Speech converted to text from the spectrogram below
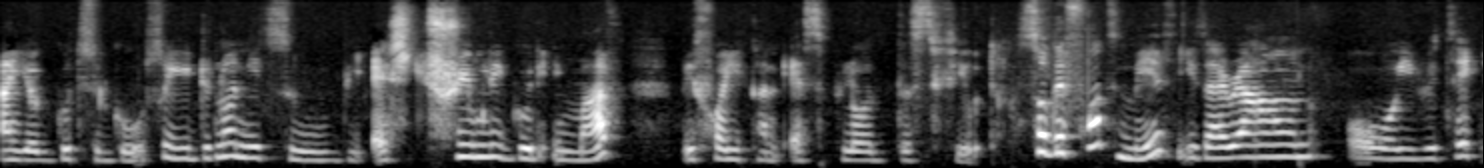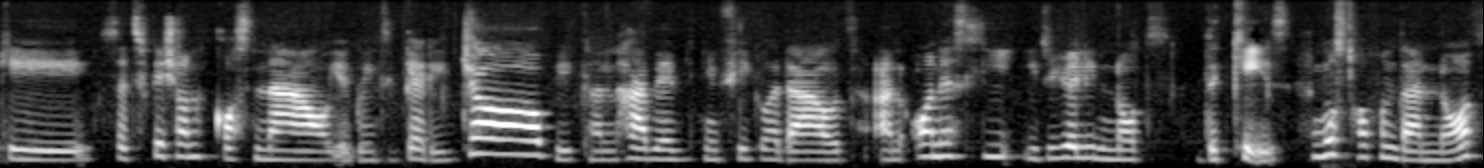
and you're good to go. So you do not need to be extremely good in math before you can explore this field. So the fourth myth is around or oh, if you take a certification course now, you're going to get a job, you can have everything figured out. And honestly, it's usually not the case. Most often than not,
